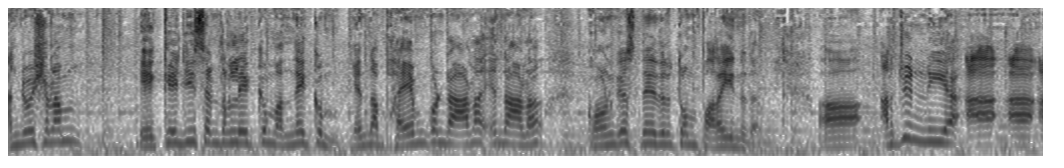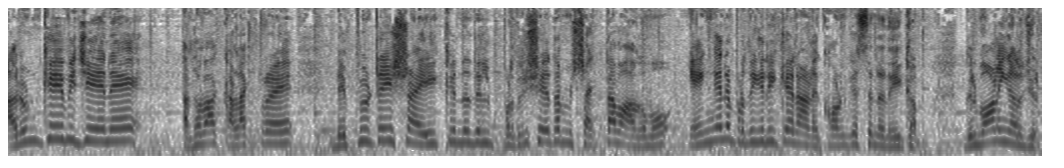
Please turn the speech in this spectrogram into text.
അന്വേഷണം എ കെ ജി സെന്ററിലേക്ക് വന്നേക്കും എന്ന ഭയം കൊണ്ടാണ് എന്നാണ് കോൺഗ്രസ് നേതൃത്വം പറയുന്നത്. അർജുൻ അരുൺ കെ വിജയനെ അഥവാ കളക്ടറെ ഡെപ്യൂട്ടേഷൻ അയക്കുന്നതിൽ പ്രതിഷേധം ശക്തമാകുമോ? എങ്ങനെ പ്രതികരിക്കാനാണ് കോൺഗ്രസിന്റെ നീക്കം? Good morning Arjun.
